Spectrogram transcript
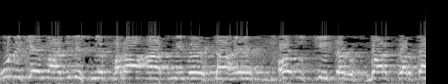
ان کے مجلس میں فلاں آدمی بیٹھتا ہے اور اس کی طرف بات کرتا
